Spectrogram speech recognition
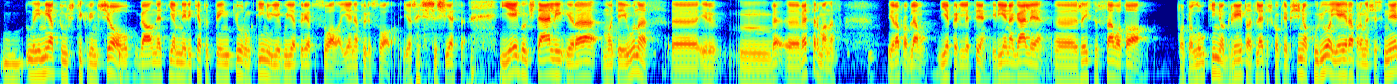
laimėtų užtikrinčiau, gal net jiem nereikėtų penkių rungtynių, jeigu jie turėtų suolą. Jie neturi suolo, jie žaidžia šešiese. Jeigu aikštelį yra Motejūnas e, ir mm, e, Westermanas, yra problemų. Jie per lėti ir jie negali e, žaisti savo to tokio laukinio, greito, atletiško krepšinio, kuriuo jie yra pranašesni,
